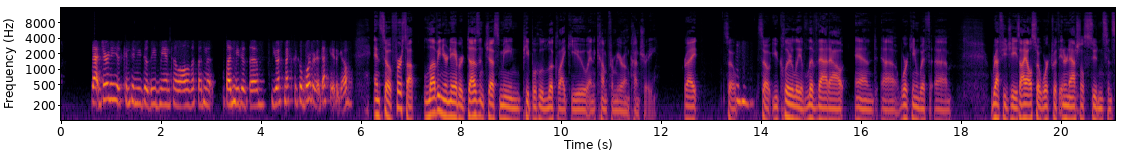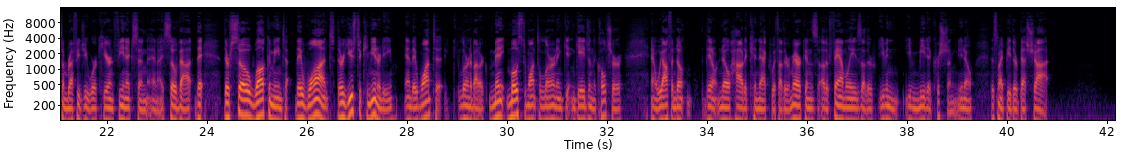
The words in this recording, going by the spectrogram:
that journey has continued to lead me until all of a sudden it led me to the U.S. Mexico border a decade ago. And so, first off, loving your neighbor doesn't just mean people who look like you and come from your own country, right? So, mm-hmm. so you clearly have lived that out and uh, working with um, refugees. I also worked with international students and some refugee work here in Phoenix, and, and I so val- they they're so welcoming to. They want they're used to community and they want to learn about our many most want to learn and get engaged in the culture, and we often don't they don't know how to connect with other Americans, other families, other even even meet a Christian. You know, this might be their best shot.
